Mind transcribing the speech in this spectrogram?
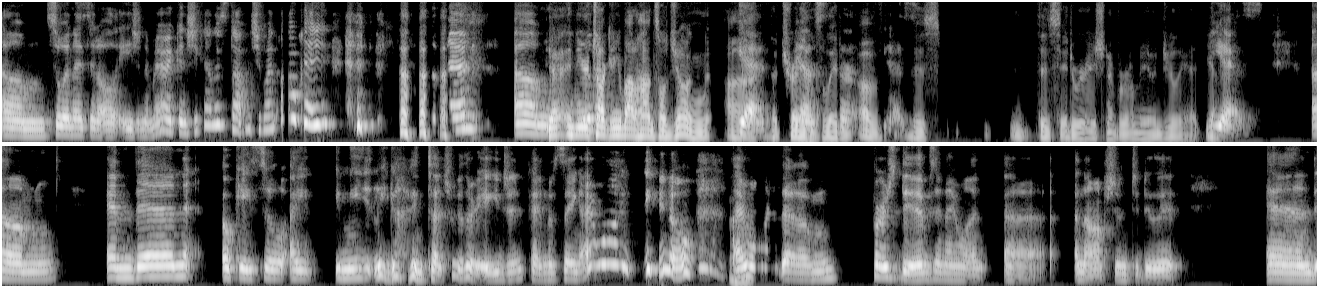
Um, so when I said all Asian American, she kind of stopped and she went, okay. then, um, yeah, and you're talking about Hansol Jung, uh, yeah, the translator yes, uh, of yes. this this iteration of Romeo and Juliet. Yeah. Yes. Um, and then, okay, so I immediately got in touch with her agent, kind of saying, I want, you know, uh-huh. I want um, first dibs and I want uh, an option to do it. And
